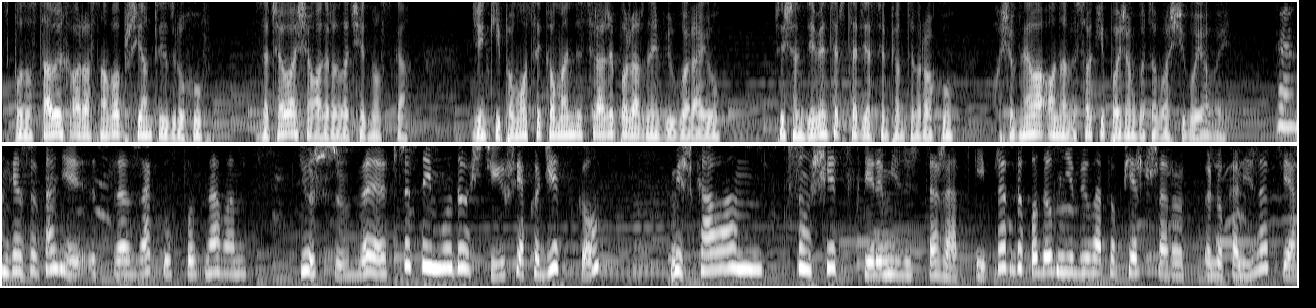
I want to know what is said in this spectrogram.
z pozostałych oraz nowo przyjętych druhów zaczęła się odradzać jednostka. Dzięki pomocy Komendy Straży Pożarnej w Biłgoraju w 1945 roku osiągnęła ona wysoki poziom gotowości bojowej. Zaangażowanie strażaków poznałam już we wczesnej młodości, już jako dziecko. Mieszkałam w sąsiedztwie remizy strażackiej. Prawdopodobnie była to pierwsza lokalizacja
